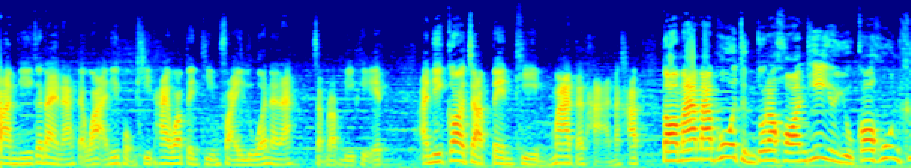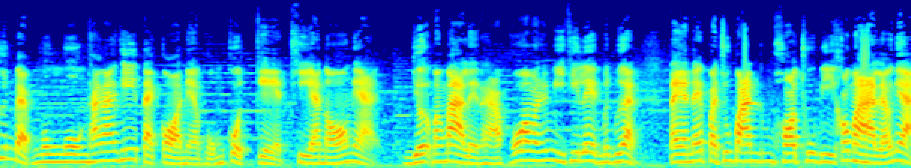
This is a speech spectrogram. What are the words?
ตามนี้ก็ได้นะ แต่ว่าอันนี้ผมคิดให้ว่าเป็นทีมไฟล้วนนะนะสำหรับ DPS อันนี้ก็จะเป็นทีมมาตรฐานนะครับ ต่อมามาพูดถึงตัวละครที่อยู่ๆก็หุ้นขึ้นแบบงงๆ ทั้งทั้งที่แต่ก่อนเนี่ยผมกดเกรดเทียน้องเนี่ยเยอะมากๆเลยนะครับ เพราะว่ามันไม่มีที่เล่นเพื่อนๆ แต่ในปัจจุบันพอ 2B เข้ามาแล้วเนี่ย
